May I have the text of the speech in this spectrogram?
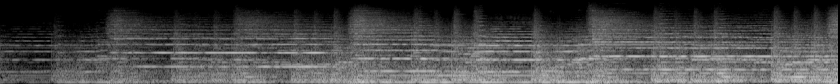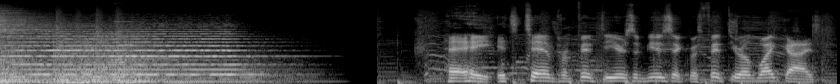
Hey, it's Tim from 50 Years of Music with 50 Year Old White Guys,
